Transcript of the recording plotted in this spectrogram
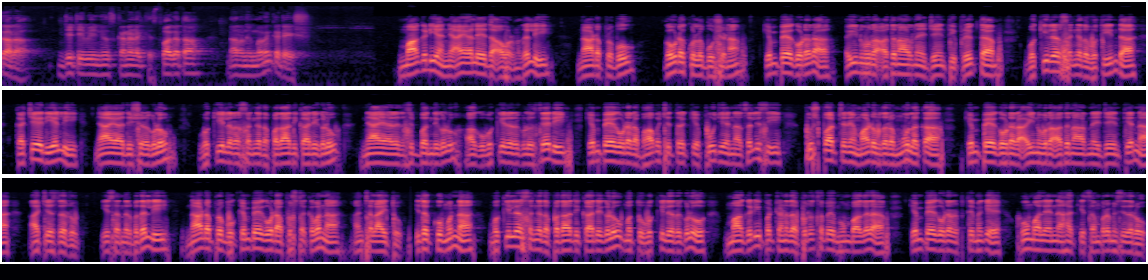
ನಮಸ್ಕಾರ. G T V news ಕನ್ನಡಕ್ಕೆ ಸ್ವಾಗತ. ನಾನು ನಿಮ್ಮ ವೆಂಕಟೇಶ್. ಮಾಗಡಿಯ ನ್ಯಾಯಾಲಯದ ಆವರಣದಲ್ಲಿ ನಾಡಪ್ರಭು ಗೌಡ ಕುಲಭೂಷಣ ಕೆಂಪೇಗೌಡರ ಐನೂರ ಹದಿನಾರನೇ ಜಯಂತಿ ಪ್ರಯುಕ್ತ ವಕೀಲರ ಸಂಘದ ವತಿಯಿಂದ ಕಚೇರಿಯಲ್ಲಿ ನ್ಯಾಯಾಧೀಶರುಗಳು, ವಕೀಲರ ಸಂಘದ ಪದಾಧಿಕಾರಿಗಳು, ನ್ಯಾಯಾಲಯದ ಸಿಬ್ಬಂದಿಗಳು ಹಾಗೂ ವಕೀಲರುಗಳು ಸೇರಿ ಕೆಂಪೇಗೌಡರ ಭಾವಚಿತ್ರಕ್ಕೆ ಪೂಜೆಯನ್ನು ಸಲ್ಲಿಸಿ ಪುಷ್ಪಾರ್ಚನೆ ಮಾಡುವುದರ ಮೂಲಕ ಕೆಂಪೇಗೌಡರ ಐನೂರ ಹದಿನಾರನೇ ಜಯಂತಿಯನ್ನು ಆಚರಿಸಿದರು. ಈ ಸಂದರ್ಭದಲ್ಲಿ ನಾಡಪ್ರಭು ಕೆಂಪೇಗೌಡ ಪುಸ್ತಕವನ್ನು ಹಂಚಲಾಯಿತು. ಇದಕ್ಕೂ ಮುನ್ನ ವಕೀಲರ ಸಂಘದ ಪದಾಧಿಕಾರಿಗಳು ಮತ್ತು ವಕೀಲರುಗಳು ಮಾಗಡಿ ಪಟ್ಟಣದ ಪುರಸಭೆ ಮುಂಭಾಗದ ಕೆಂಪೇಗೌಡರ ಪ್ರತಿಮೆಗೆ ಹೂಮಾಲೆಯನ್ನು ಹಾಕಿ ಸಂಭ್ರಮಿಸಿದರು.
